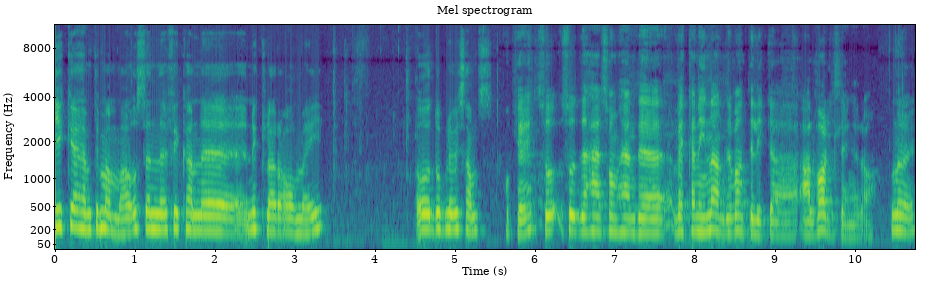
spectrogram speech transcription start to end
gick jag hem till mamma och sen eh, fick han eh, nycklar av mig. Och då blev vi sams. Okej, så, så det här som hände veckan innan, det var inte lika allvarligt längre då? Nej.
